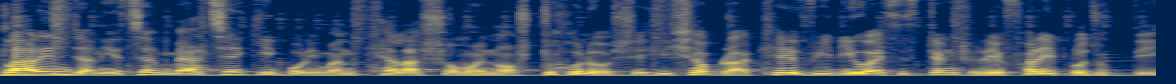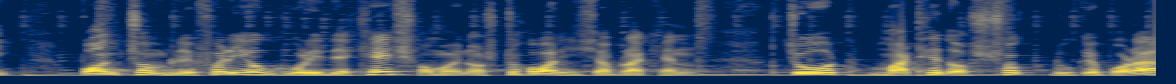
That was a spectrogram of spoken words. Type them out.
ক্লারিন জানিয়েছে, ম্যাচে কি পরিমাণ খেলার সময় নষ্ট হলো সে হিসাব রাখে ভিডিও অ্যাসিস্ট্যান্ট রেফারি প্রযুক্তি। পঞ্চম রেফারিও ঘড়ি দেখে সময় নষ্ট হওয়ার হিসাব রাখেন। চোট, মাঠে দর্শক ঢুকে পড়া,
